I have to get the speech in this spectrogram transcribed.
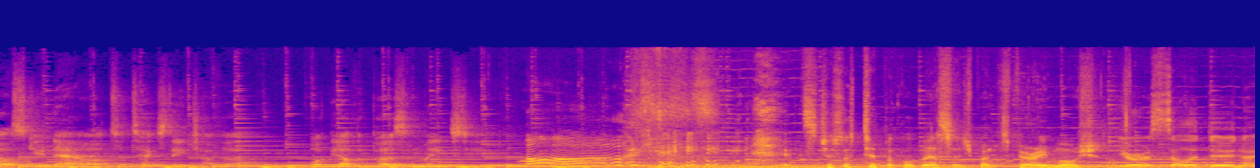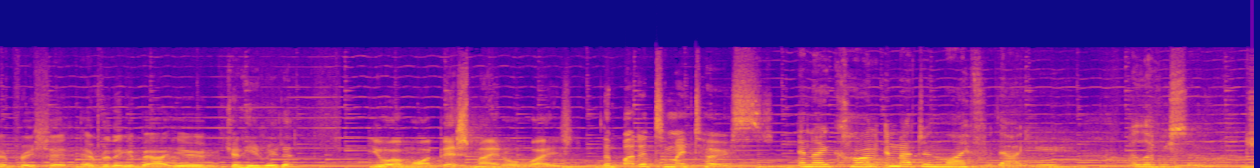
Can I ask you now to text each other what the other person means to you? Oh, okay. It's just a typical message, but it's very emotional. You're a solid dude and I appreciate everything about you. Can he read it? You are my best mate always. the butter to my toast. And I can't imagine life without you. I love you so much.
